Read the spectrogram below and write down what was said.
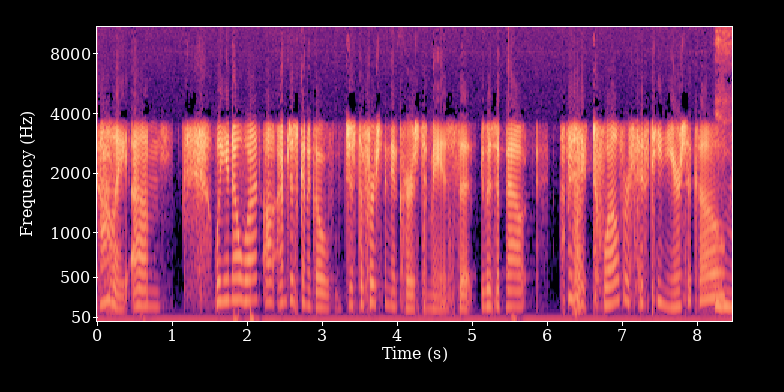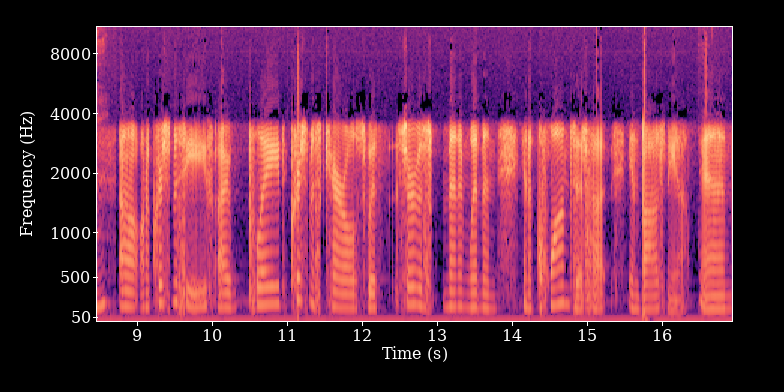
golly, um, well, you know what? I'm just going to go. Just the first thing that occurs to me is that it was about. I'm going to say 12 or 15 years ago, uh, on a Christmas Eve, I played Christmas carols with servicemen and women in a Quonset hut in Bosnia. And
